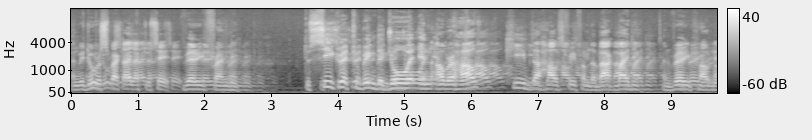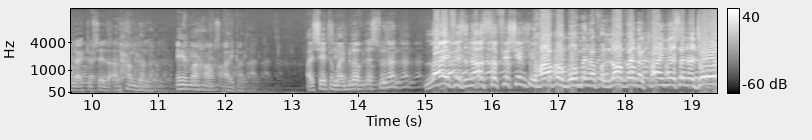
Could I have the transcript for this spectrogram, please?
And we do respect, I like to say, very friendly. To secret to bring the joy in our house, keep the house free from the backbiting, and very proudly like to say that, Alhamdulillah, in my house I do that. I say to my beloved student, life is not sufficient to have a moment of a love and a kindness and a joy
